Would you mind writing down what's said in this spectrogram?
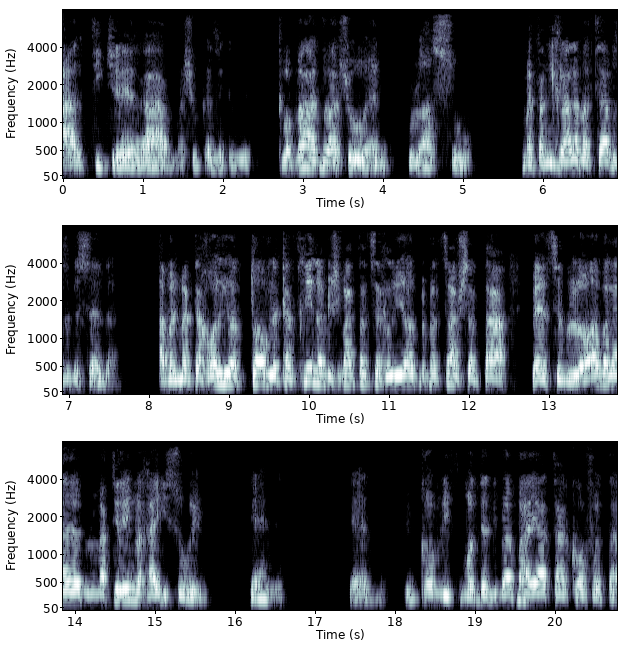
אל תקרה רע, משהו כזה כזה. כלומר, הדבר שהוא אין, הוא לא אסור. אם אתה נקרא למצב זה בסדר. אבל אם אתה יכול להיות טוב לכתחילה, בשביל מה אתה צריך להיות במצב שאתה בעצם לא, אבל מתירים לך איסורים. כן, כן. במקום להתמודד עם הבעיה, תעקוף אותה.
